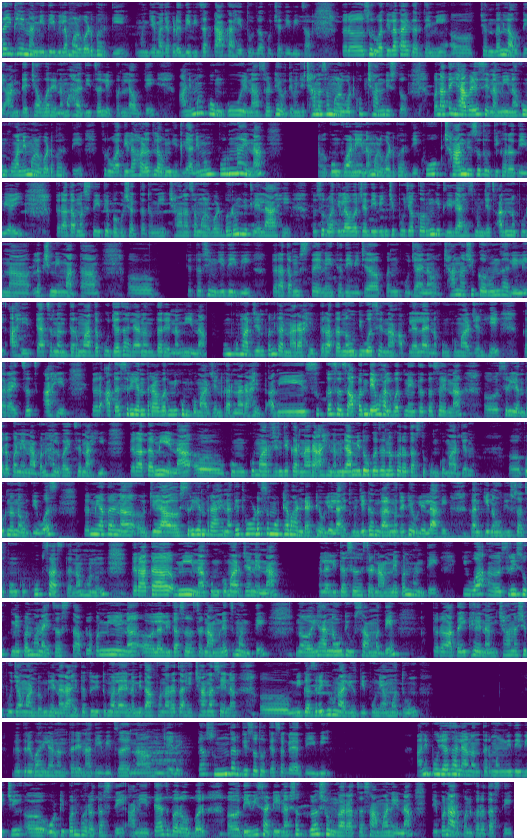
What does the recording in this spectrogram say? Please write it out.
आता इथे ना मी देवीला मळवट भरते म्हणजे माझ्याकडे देवीचा टाक आहे तुळजापूरच्या देवीचा. तर सुरुवातीला काय करते मी चंदन लावते आणि त्याच्यावर आहे ना मग हळदीचं लेपन लावते. आणि मग कुंकू आहे ना असं ठेवते. म्हणजे छान असं मळवट खूप छान दिसतं. पण आता ह्या वेळेस आहे ना मी ना कुंकवाने मळवट भरते. सुरुवातीला हळद लावून घेतली आणि मग पूर्ण आहे ना कुंकवाने ना मळवट भरते. खूप छान दिसत होती खरं देवी आई. तर आता मस्त इथे बघू शकता तुम्ही छान असा मळवट भरून घेतलेला आहे. तर सुरुवातीला वरच्या देवींची पूजा करून घेतलेली आहेच म्हणजेच अन्नपूर्णा लक्ष्मी माता चतुर्शिंगी देवी. तर आता मस्त आहे ना इथं देवीच्या पण पूजा आहे ना छान अशी करून झालेली आहे. त्याच नंतर मग आता पूजा झाल्यानंतर आहे ना मी ना कुंकुमार्जन पण करणार आहे तर आता नऊ दिवस आहे ना आपल्याला आहे ना कुंकुमार्जन हे करायचंच आहे. तर आता श्रीयंत्रावर मी कुंकुमार्जन करणार आहेत. आणि स- कसं आपण देव हलवत नाही तर तसं आहे ना श्रीयंत्र पण आहे ना आपण हलवायचं नाही. तर आता मी आहे ना कुंकुमार्जन जे करणार आहे ना म्हणजे आम्ही दोघंजणं करत असतो कुंकुमार्जन पूर्ण नऊ दिवस. तर मी आता ना जे श्रीयंत्र आहे ना ते थोडंसं मोठ्या भांड्यात ठेवलेलं आहे. म्हणजे गंगाळमध्ये ठेवलेलं आहे. कारण की नऊ दिवसाचं कुंकू खूप साचतं ना म्हणून. तर आता मी ना कुंकुमार्जन आहे ना ललिता सहस्रनामने पण म्हणते किंवा श्री सुक्ने पण म्हणायचं असतं आपलं. पण मी ना ललिता सहस्रनामनेच म्हणते ह्या नऊ दिवसामध्ये. तर आता इथे आहे ना मी छान अशी पूजा मांडून घेणार आहे. तर तुम्ही तुम्हाला आहे ना मी दाखवणारच आहे. छान असे ना मी गजरे घेऊन आली होती पुण्यामधून. गजरे वाहिल्यानंतर आहे ना देवीचं आहे ना म्हणजे इतक्या सुंदर दिसत होत्या सगळ्या देवी. आणि पूजा झाल्यानंतर मग मी देवीची ओटी पण भरत असते. आणि त्याचबरोबर देवीसाठी ना सगळं शृंगाराचं सामान आहे ना ते पण अर्पण करत असते.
